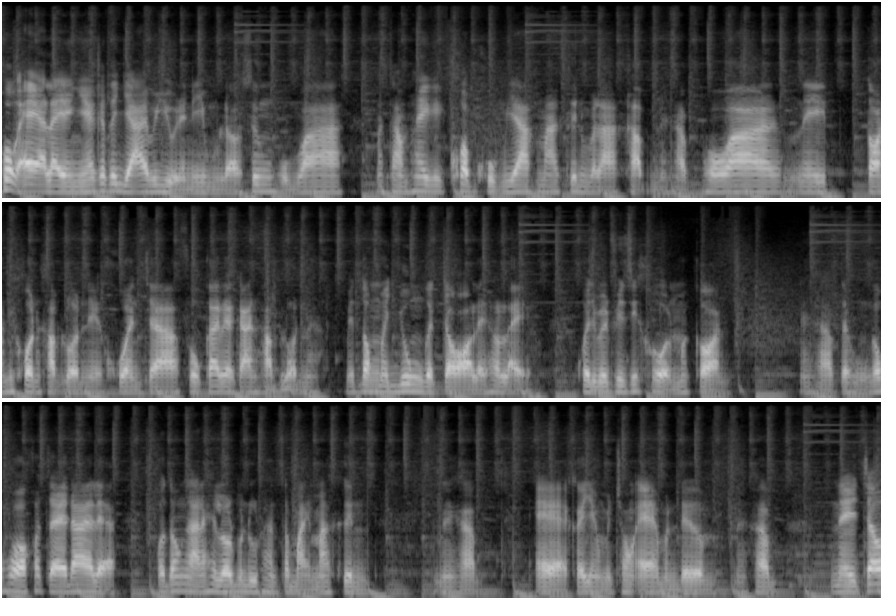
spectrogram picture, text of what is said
พวกแอร์อะไรอย่างเงี้ยก็จะย้ายไปอยู่ในนี้หมดแล้ว ซึ่งผมว่ามันทำให้ควบคุมยากมากขึ้นเวลาขับนะครับ เพราะว่าในตอนที่คนขับรถเนี่ยควรจะโฟกัสกับการขับรถนะ ไม่ต้องมายุ่งกับจออะไรเท่าไหร่ ควรจะเป็นฟิสิกอลมาก่อนนะครับแต่ผมก็พอเข้าใจได้แหละเพราะต้องการให้รถมันดูทันสมัยมากขึ้นนะครับแอร์ก็ยังเป็นช่องแอร์เหมือนเดิมนะครับ ในเจ้า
